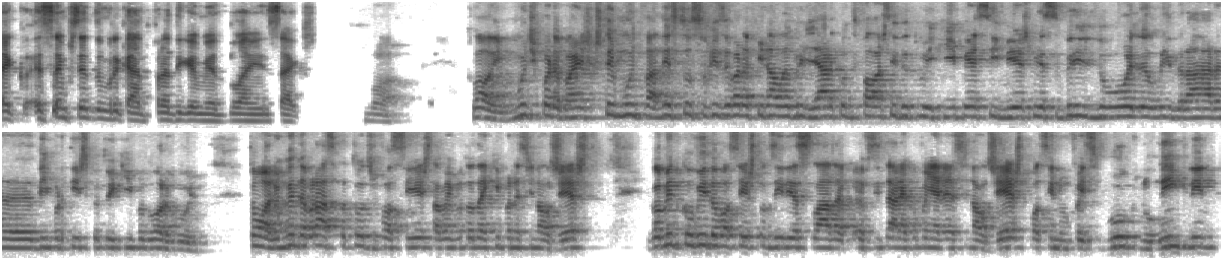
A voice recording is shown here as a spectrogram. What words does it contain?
a 100% do mercado praticamente lá em Sagres. Boa. Cláudio, muitos parabéns. Gostei muito vá, desse teu sorriso agora final a brilhar quando falaste da tua equipa. É assim mesmo, esse brilho do olho a liderar, a divertir-te com a tua equipa do orgulho. Então, olha, um grande abraço para todos vocês, também para toda a equipa Nacional Gesto. Igualmente convido a vocês todos aí desse lado a visitar e acompanhar a Nacional Gesto, pode ser no Facebook, no LinkedIn,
